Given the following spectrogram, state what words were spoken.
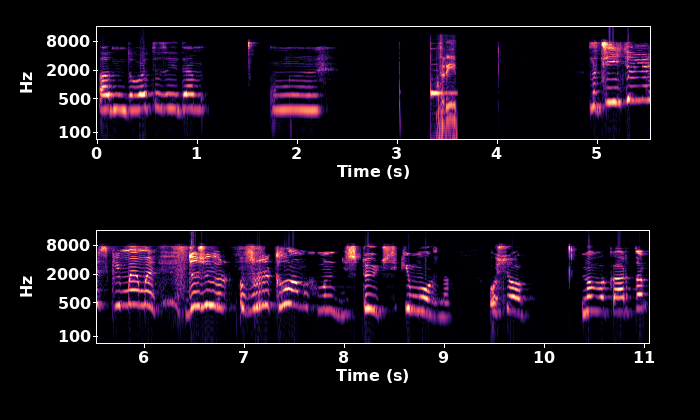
Ладно, давайте зайдемо. Три На ці італійські меми навіть в рекламах мене дістають скільки можна. Ось о, нова карта.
